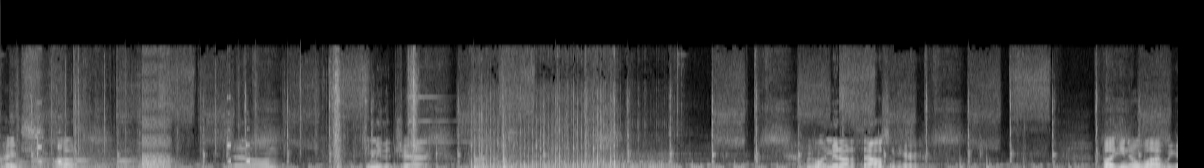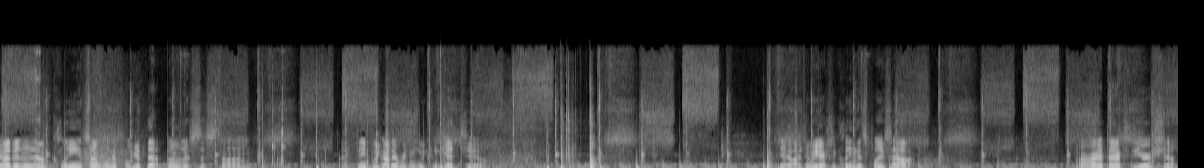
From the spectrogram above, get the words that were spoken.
Right. Up. Down. Give me the jack. Perfect. We've only made about a thousand here. But you know what? We got in and out clean, so I wonder if we'll get that bonus this time. I think we got everything we can get to. Yeah, I think we actually cleaned this place out. Alright, back to the airship.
